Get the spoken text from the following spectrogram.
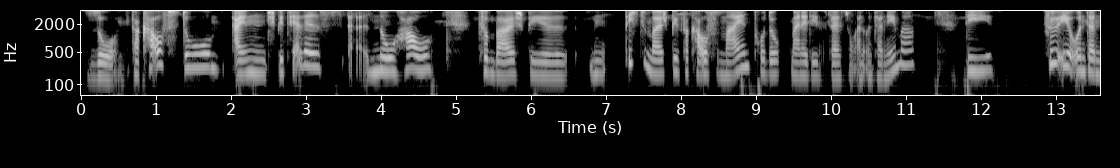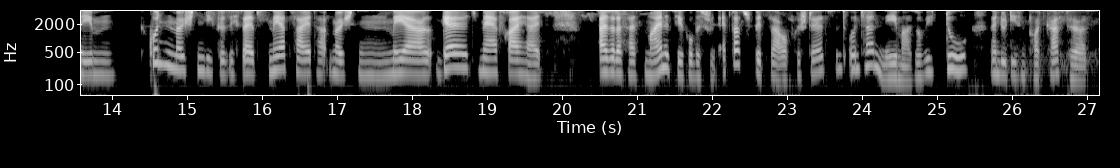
So, verkaufst du ein spezielles äh, Know-how, zum Beispiel ich zum Beispiel verkaufe mein Produkt, meine Dienstleistung an Unternehmer, die für ihr Unternehmen Kunden möchten, die für sich selbst mehr Zeit haben möchten, mehr Geld, mehr Freiheit. Also das heißt, meine Zielgruppe ist schon etwas spitzer aufgestellt, sind Unternehmer, so wie du, wenn du diesen Podcast hörst.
